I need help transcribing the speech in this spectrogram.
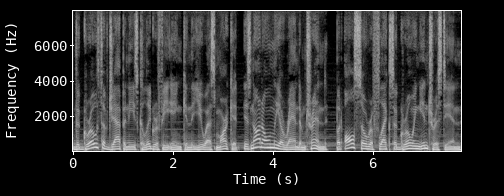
The growth of Japanese calligraphy ink in the US market is not only a random trend, but also reflects a growing interest in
